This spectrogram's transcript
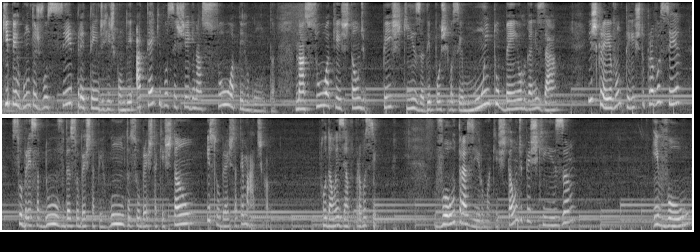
que perguntas você pretende responder até que você chegue na sua pergunta, na sua questão de pesquisa depois que você muito bem organizar. Escreva um texto para você sobre essa dúvida, sobre esta pergunta, sobre esta questão e sobre esta temática. Vou dar um exemplo para você. Vou trazer uma questão de pesquisa e vou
